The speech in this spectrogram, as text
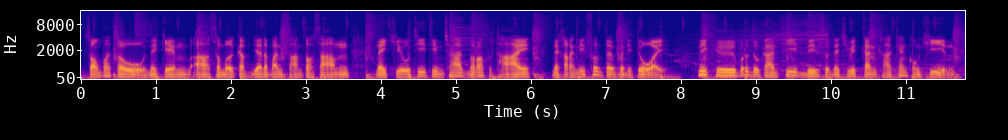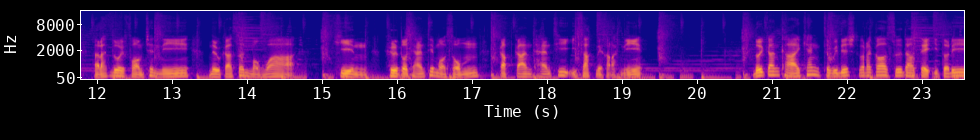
2 ประตูในเกมเสมอกับเยอรมัน 3 ต่อ 3 ในคิวที่ทีมชาติรอบสุดท้าย ในครั้งนี้เพิ่มเติมกันอีกด้วย นี่คือฤดูกาลที่ดีที่สุดในชีวิตการค้าแข่งของคีนและด้วยฟอร์มเช่นนี้นิวคาสเซิลมองว่าคีนคือตัวแทนที่เหมาะสมกับการแทนที่อิซักในครั้งนี้ โดยการขายแข้งจวิดิชและก็ซื้อดาวเตะอิตาลี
